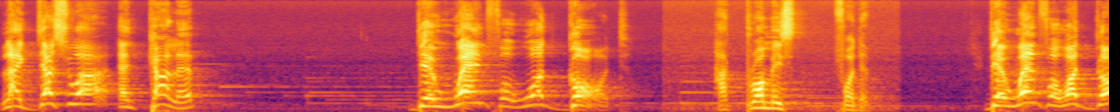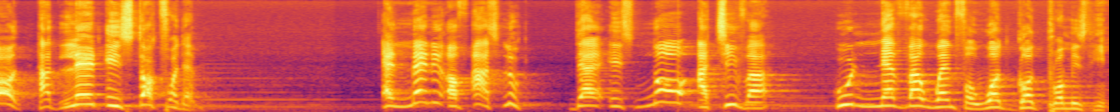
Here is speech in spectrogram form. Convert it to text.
Like Joshua and Caleb, they went for what God had promised for them. They went for what God had laid in stock for them. And many of us, look, there is no achiever who never went for what God promised him.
